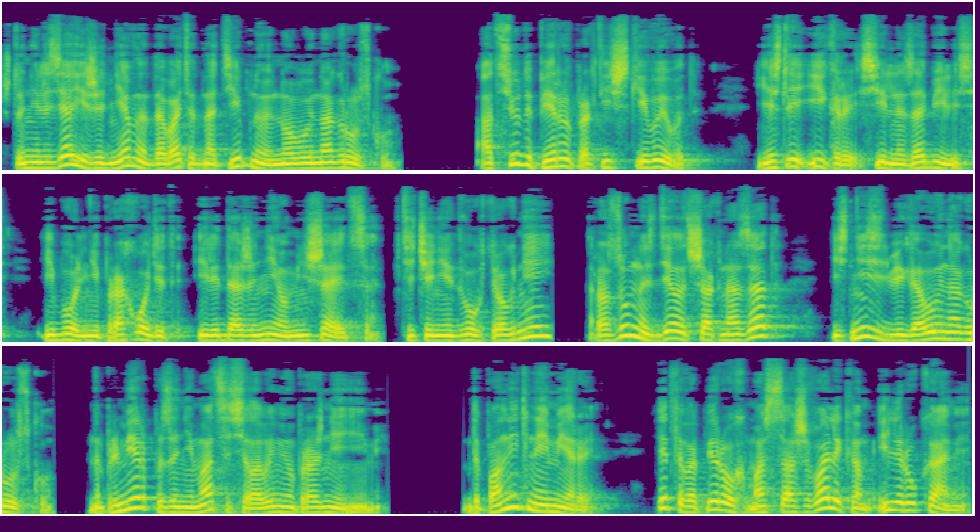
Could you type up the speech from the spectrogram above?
что нельзя ежедневно давать однотипную новую нагрузку. Отсюда первый практический вывод. Если икры сильно забились и боль не проходит или даже не уменьшается в течение 2-3 дней, разумно сделать шаг назад и снизить беговую нагрузку, например, позаниматься силовыми упражнениями. Дополнительные меры – это, во-первых, массаж валиком или руками.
